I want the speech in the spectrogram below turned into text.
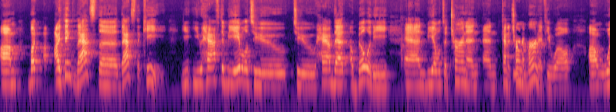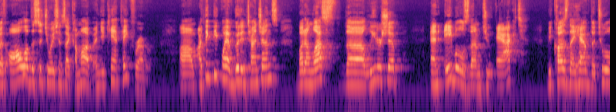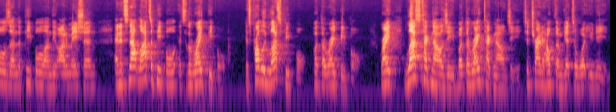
Um, but I think that's the that's the key. You, you have to be able to to have that ability and be able to turn and and kind of turn and burn, if you will, um, with all of the situations that come up, and you can't take forever. Um, I think people have good intentions, but unless the leadership enables them to act because they have the tools and the people and the automation, and it's not lots of people, it's the right people it's probably less people, but the right people, right? Less technology, but the right technology to try to help them get to what you need.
